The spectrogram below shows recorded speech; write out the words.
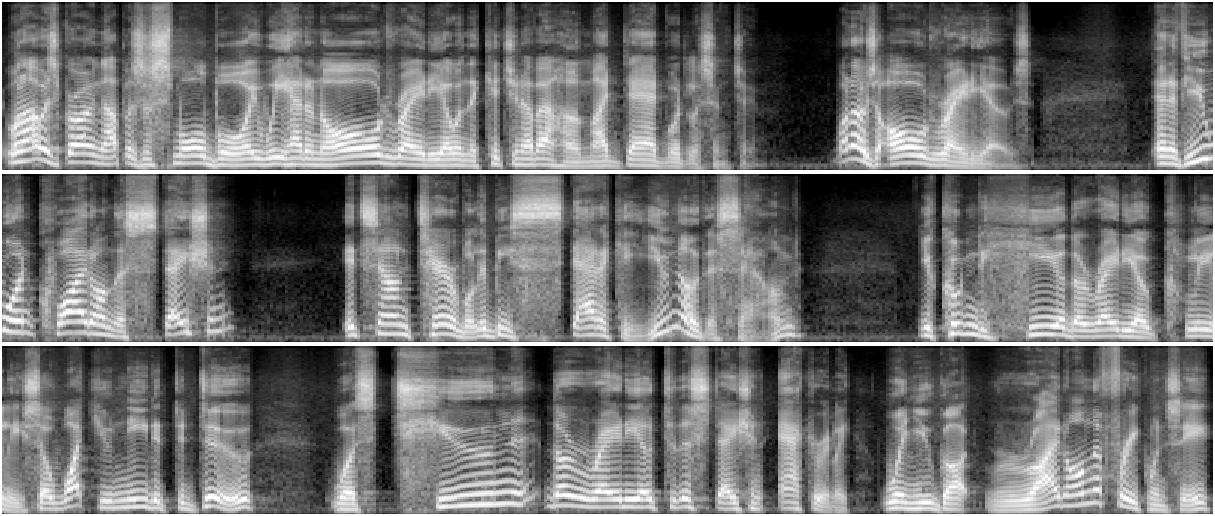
When I was growing up as a small boy, we had an old radio in the kitchen of our home my dad would listen to. One of those old radios. And if you weren't quite on the station, it'd sound terrible. It'd be staticky. You know the sound. You couldn't hear the radio clearly. So, what you needed to do was tune the radio to the station accurately. When you got right on the frequency,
